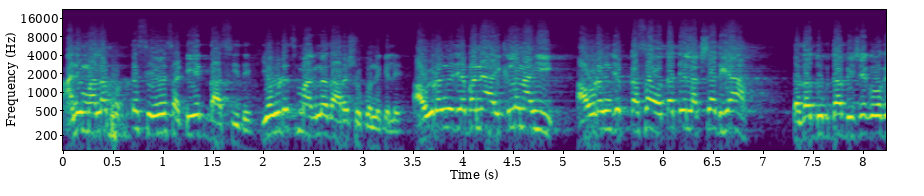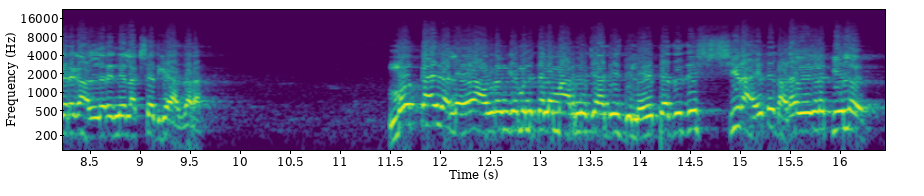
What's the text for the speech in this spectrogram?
आणि मला फक्त सेवेसाठी एक दासी दे. एवढंच मागणं दारा शोकून केले औरंगजेबाने ऐकलं नाही. औरंगजेब कसा होता ते लक्षात घ्या. त्याचा दुग्धाभिषेक वगैरे घालणाऱ्याने लक्षात घ्या जरा. मग काय झालं? औरंगजेबाने त्याला मारण्याचे आदेश दिले. त्याचं जे शिर आहे ते धडा वेगळं केलं.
